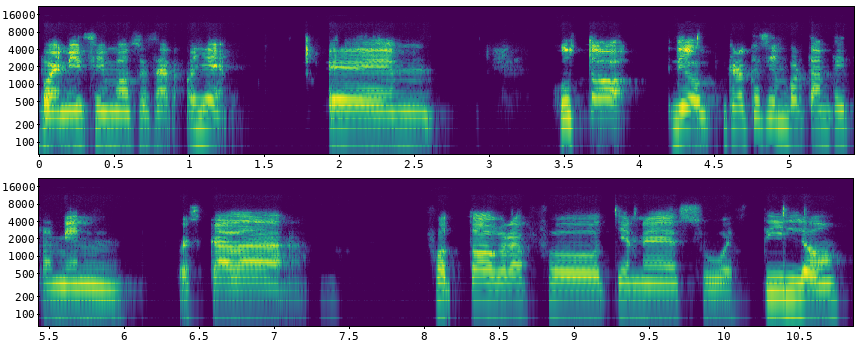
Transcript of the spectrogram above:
Buenísimo, César. Oye, em, justo, digo, creo que es importante y también, pues cada fotógrafo tiene su estilo,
